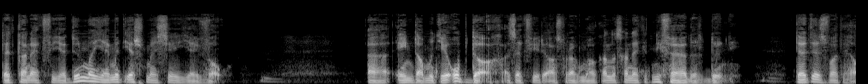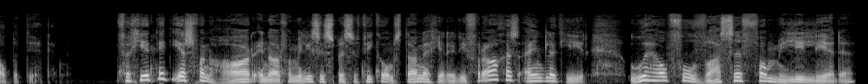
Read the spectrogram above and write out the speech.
Dit kan ek vir jou doen, maar jy moet eers vir my sê jy wil. Uh en dan moet jy opdaag as ek vir die afspraak maak, anders gaan ek dit nie verder doen nie. Dit is wat help beteken. Vergeet net eers van haar en haar familie se spesifieke omstandighede. Die vraag is eintlik hier: hoe help volwasse familielede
